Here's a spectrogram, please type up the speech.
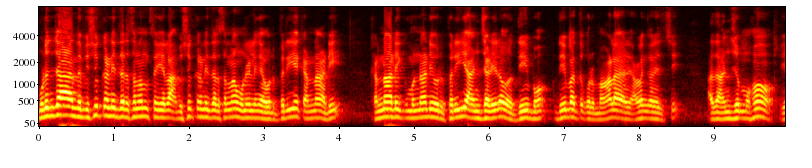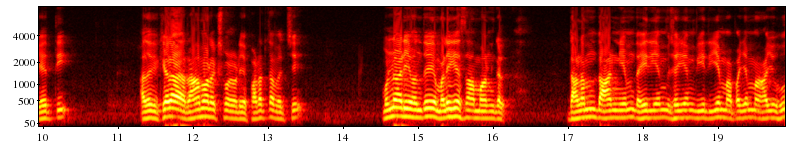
முடிஞ்சால் அந்த விஷுக்கணி தரிசனம் செய்யலாம். விஷுக்கணி தரிசனம் ஒன்றும் இல்லைங்க. ஒரு பெரிய கண்ணாடி. கண்ணாடிக்கு முன்னாடி ஒரு பெரிய அஞ்சடியில் ஒரு தீபம். தீபத்துக்கு ஒரு மாலை அலங்கரித்து அது அஞ்சு முகம் ஏற்றி அதுக்கு கீழே ராமலக்ஷ்மணனுடைய படத்தை வச்சு முன்னாடி வந்து மளிகை சாமான்கள். தனம் தானியம் தைரியம் விஜயம் வீரியம் அபயம் ஆயுகு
